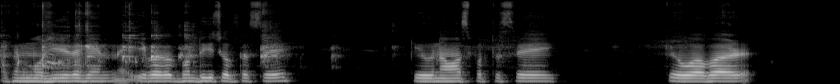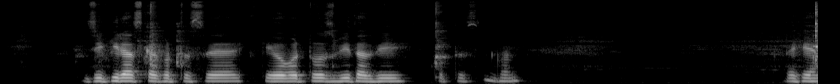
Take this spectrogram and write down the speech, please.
এখন মসজিদে দেখেন, ইবাদত বন্দিগি চলতেছে? কেউ নামাজ পড়তেছে, কেউ আবার জিকির আজকার করতেছে, কেউ আবার তসবি তাজবি করতেছে। দেখেন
